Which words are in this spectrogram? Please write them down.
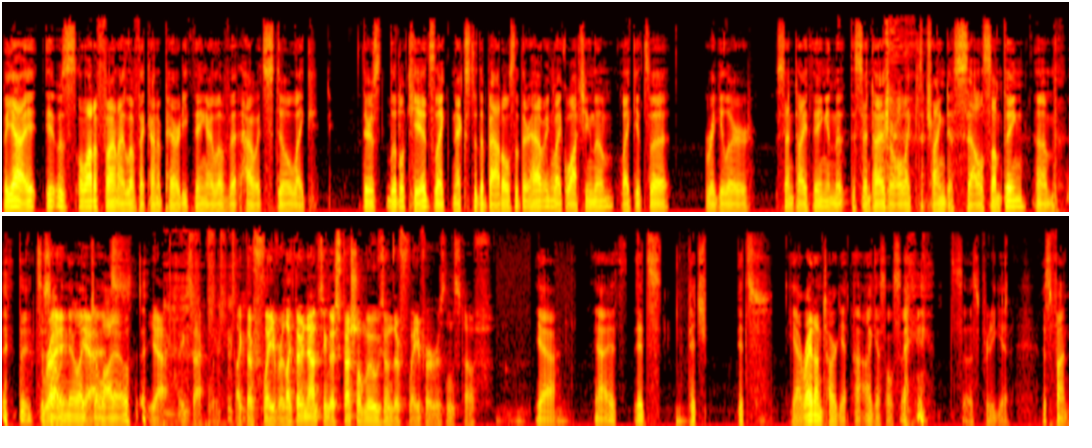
but yeah, it, it was a lot of fun. I love that kind of parody thing. I love that how it's still like there's little kids like next to the battles that they're having, like watching them, like it's a regular Sentai thing, and the, the Sentais are all like trying to sell something. Um, to selling their like yeah, gelato. Yeah, exactly. Like their flavor, like they're announcing their special moves and their flavors and stuff. Yeah, yeah. It's it's pitch. It's yeah, right on target. Uh, I guess I'll say. So it's pretty good. It's fun.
